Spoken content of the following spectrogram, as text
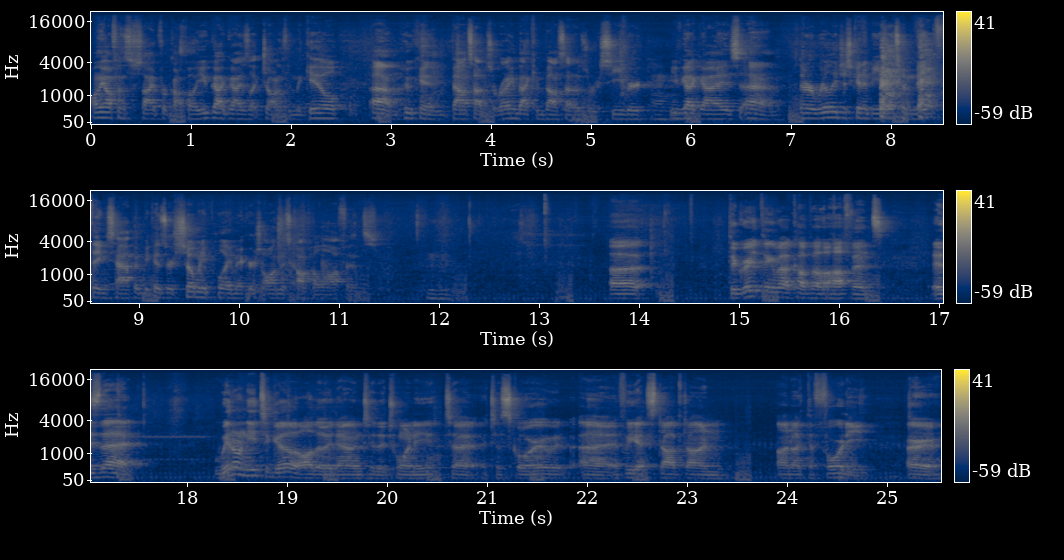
on the offensive side for Coppell. You've got guys like Jonathan McGill, um, who can bounce out as a running back, can bounce out as a receiver. You've got guys um, that are really just going to be able to make things happen because there's so many playmakers on this Coppell offense. Uh, the great thing about Coppell offense is that we don't need to go all the way down to the 20 to, to score. Uh, if we get stopped on on like the 40, or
